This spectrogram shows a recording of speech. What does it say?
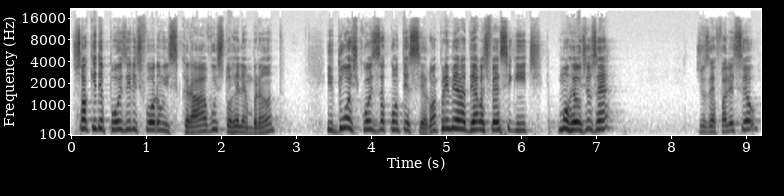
Só que depois eles foram escravos, estou relembrando, e duas coisas aconteceram. A primeira delas foi a seguinte: morreu José, José faleceu,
